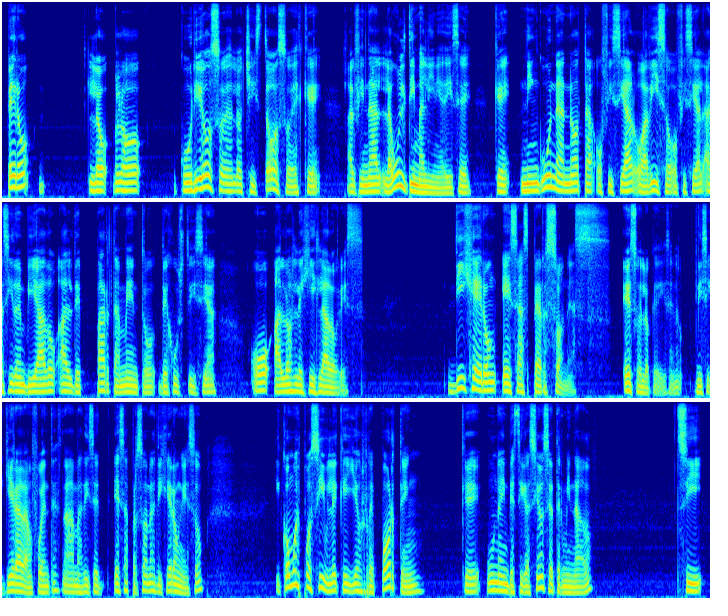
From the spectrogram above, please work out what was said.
pero lo, lo curioso, es lo chistoso, es que al final la última línea dice que ninguna nota oficial o aviso oficial ha sido enviado al Departamento de Justicia o a los legisladores. Dijeron esas personas. Eso es lo que dice, ¿no? Ni siquiera dan fuentes, nada más dice, esas personas dijeron eso. ¿Y cómo es posible que ellos reporten que una investigación se ha terminado si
